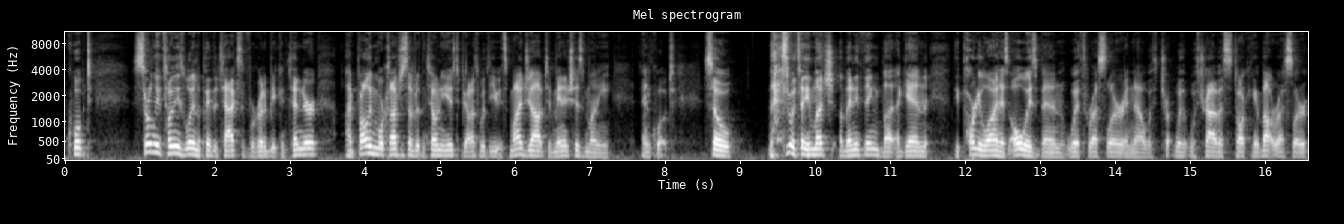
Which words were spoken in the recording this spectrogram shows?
Quote, Certainly, Tony is willing to pay the tax if we're going to be a contender. I'm probably more conscious of it than Tony is, to be honest with you. It's my job to manage his money. End quote. So that doesn't tell you much of anything, but again, the party line has always been with Ressler and now with with, with Travis talking about Ressler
